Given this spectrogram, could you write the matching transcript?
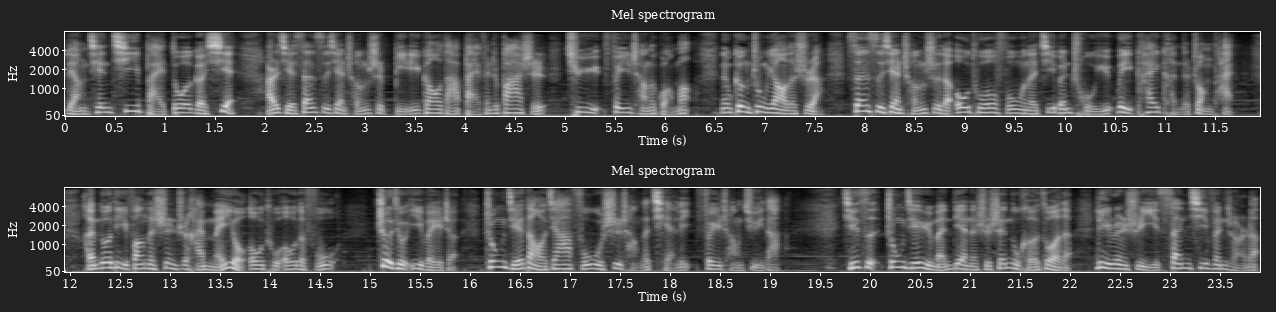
两千七百多个县，而且三四线城市比例高达百分之八十，区域非常的广袤。那么更重要的是啊，三四线城市的 O2O 服务呢，基本处于未开垦的状态，很多地方呢，甚至还没有 O2O 的服务。这就意味着中捷到家服务市场的潜力非常巨大。其次，中捷与门店呢是深度合作的，利润是以三七分成的，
